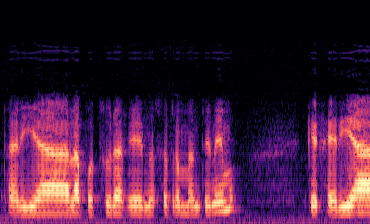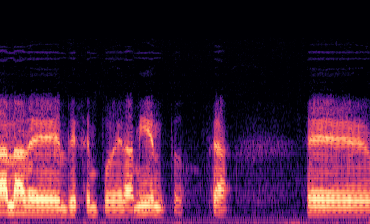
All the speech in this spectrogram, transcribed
estaría la postura que nosotros mantenemos, que sería la del desempoderamiento. O sea, eh,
